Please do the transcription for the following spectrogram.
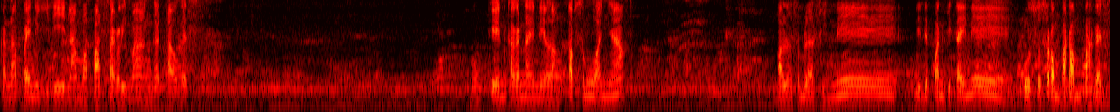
Kenapa ini jadi nama Pasar 5 nggak tahu guys. Mungkin karena ini lengkap semuanya kalau sebelah sini di depan kita ini khusus rempah-rempah guys.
